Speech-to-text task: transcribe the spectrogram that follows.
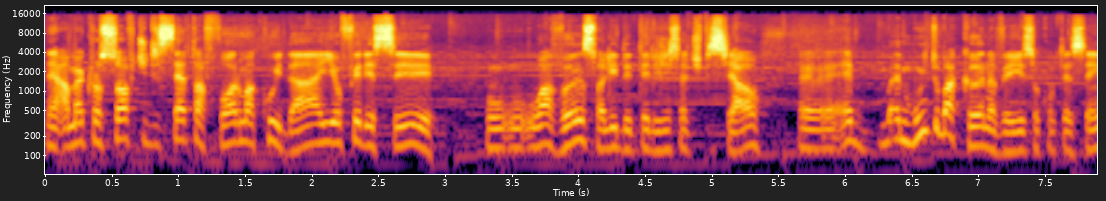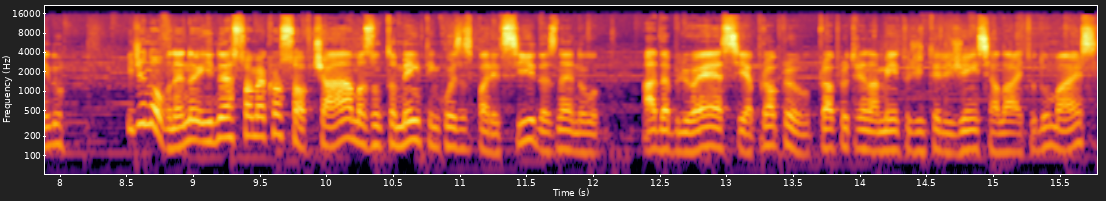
né, a Microsoft de certa forma cuidar e oferecer o, o avanço ali da inteligência artificial. É, é, é, muito bacana ver isso acontecendo. E de novo, né, e não é só a Microsoft, a Amazon também tem coisas parecidas, né, no AWS, a próprio, o próprio treinamento de inteligência lá e tudo mais.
